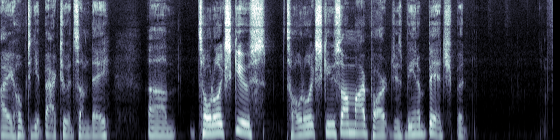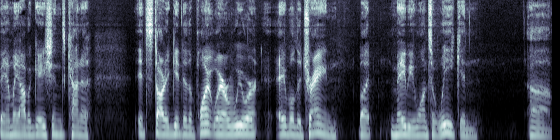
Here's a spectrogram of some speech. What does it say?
I hope to get back to it someday. Um, total excuse total excuse on my part, just being a bitch, but family obligations kind of it started getting to the point where we weren't able to train but maybe once a week and um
